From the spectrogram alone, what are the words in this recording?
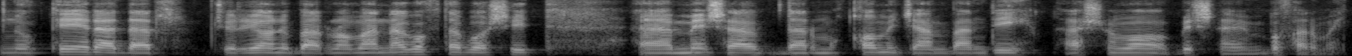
نکته را در جریان برنامه نگفته باشید میشه در مقام جنبندی از شما بشنویم. بفرمایید.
